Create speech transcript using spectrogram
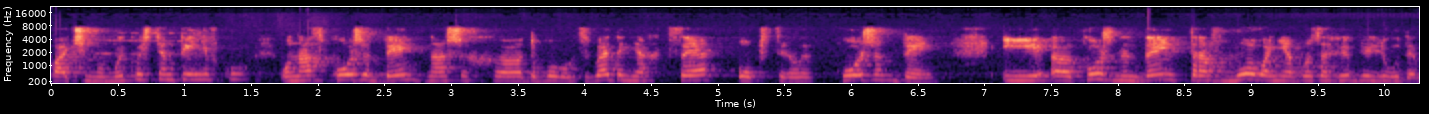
бачимо ми Костянтинівку, у нас кожен день в наших е, добових зведеннях це обстріли. Кожен день. І е, кожен день травмовані або загиблі люди.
